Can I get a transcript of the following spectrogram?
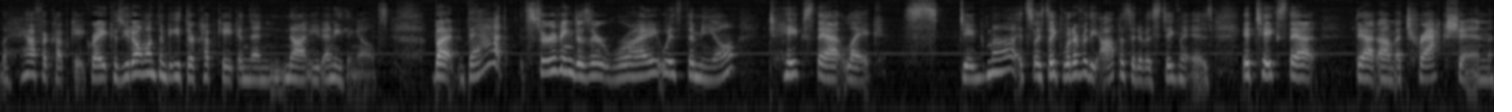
the half a cupcake, right? Because you don't want them to eat their cupcake and then not eat anything else. But that serving dessert right with the meal takes that like stigma. It's, it's like whatever the opposite of a stigma is. It takes that that um, attraction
